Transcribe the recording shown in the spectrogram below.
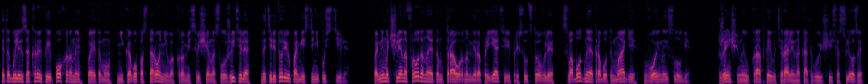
Это были закрытые похороны, поэтому никого постороннего, кроме священнослужителя, на территорию поместья не пустили. Помимо членов рода на этом траурном мероприятии присутствовали свободные от работы маги, воины и слуги. Женщины украдкой вытирали накатывающиеся слезы,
